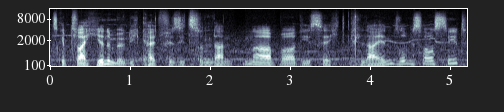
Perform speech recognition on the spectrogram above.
Es gibt zwar hier eine Möglichkeit für sie zu landen, aber die ist echt klein, so wie es aussieht.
